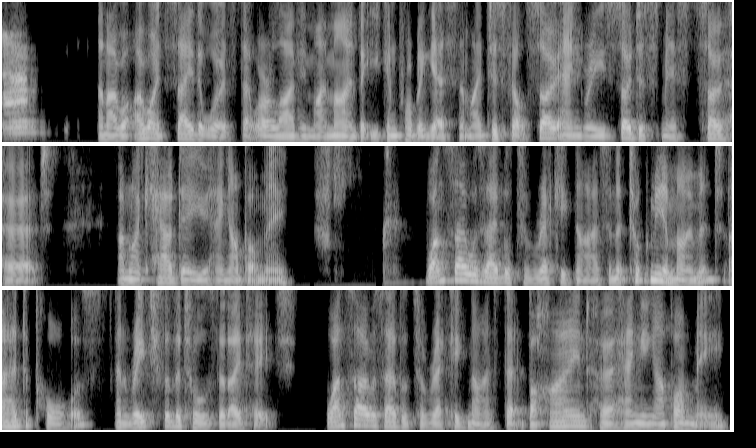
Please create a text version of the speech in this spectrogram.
and I w- I won't say the words that were alive in my mind, but you can probably guess them. I just felt so angry, so dismissed, so hurt. I'm like, how dare you hang up on me? Once I was able to recognize, and it took me a moment, I had to pause and reach for the tools that I teach. Once I was able to recognize that behind her hanging up on me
